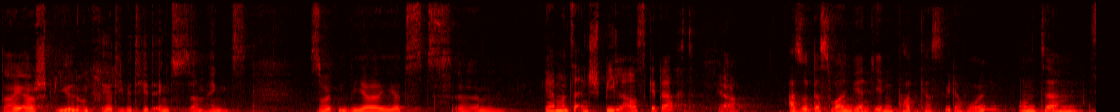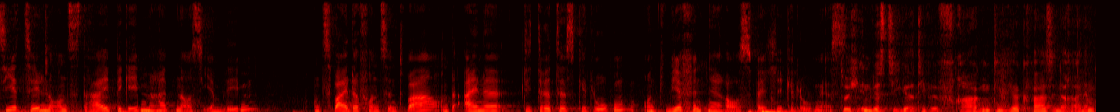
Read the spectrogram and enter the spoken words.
da ja Spielen und Kreativität eng zusammenhängt, sollten wir jetzt. Ähm wir haben uns ein Spiel ausgedacht. Ja. Also das wollen wir in jedem Podcast wiederholen. Und ähm, Sie erzählen uns drei Begebenheiten aus Ihrem Leben. Und zwei davon sind wahr und eine, die dritte ist gelogen. Und wir finden heraus, welche gelogen ist. Durch investigative Fragen, die wir quasi nach einem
